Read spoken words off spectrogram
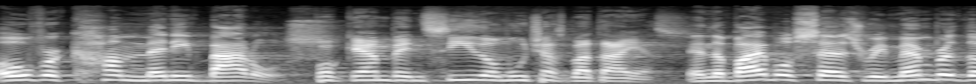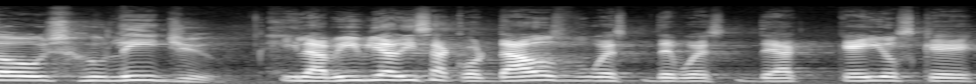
overcome many battles. Porque han vencido muchas batallas. And the Bible says, remember those who lead you. Y la Biblia dice, acordaos vues- de, de aquellos que,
